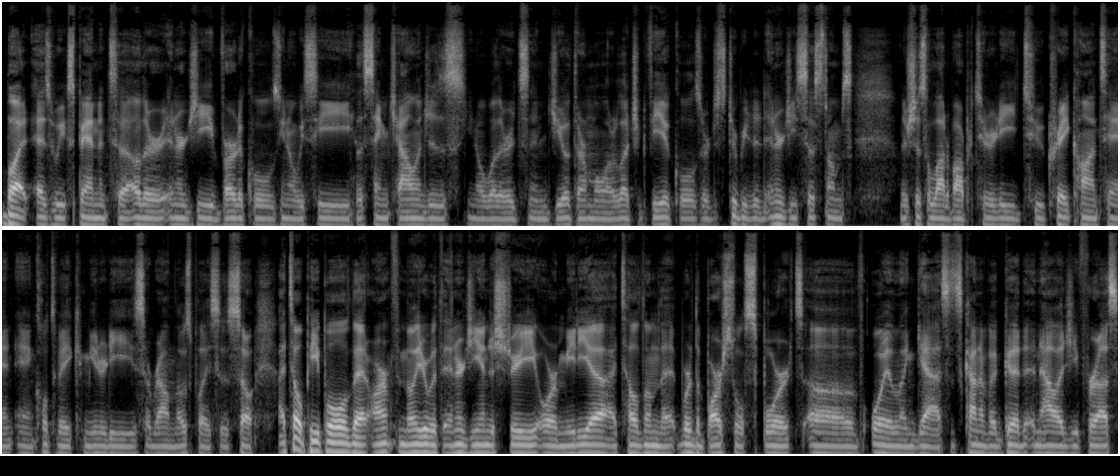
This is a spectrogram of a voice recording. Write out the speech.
But as we expand into other energy verticals, you know, we see the same challenges, you know, whether it's in geothermal or electric vehicles or distributed energy systems. There's just a lot of opportunity to create content and cultivate communities around those places. So I tell people that aren't familiar with the energy industry or media, I tell them that we're the barstool sports of oil and gas. It's kind of a good analogy for us.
